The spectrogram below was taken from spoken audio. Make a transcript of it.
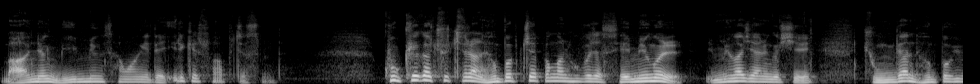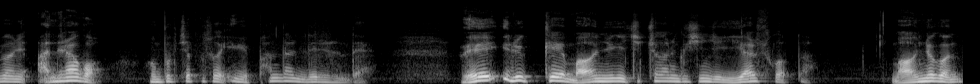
마흔영 미임명 상황에 대해 이렇게 쏘아붙였습니다. 국회가 추천한 헌법재판관 후보자 3명을 임명하지 않은 것이 중대한 헌법 위반이 아니라고 헌법재판소가 이미 판단을 내리는데 왜 이렇게 마흔역에 집착하는 것인지 이해할 수가 없다. 마흔역은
